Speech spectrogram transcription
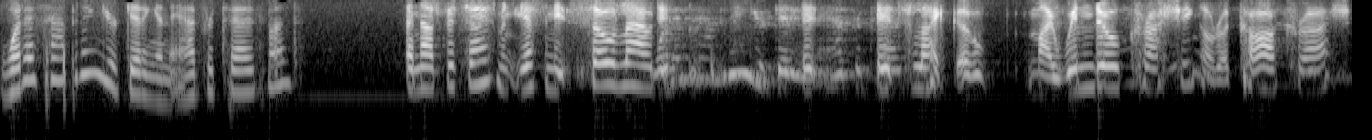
what is happening? You're getting an advertisement. An advertisement, yes, and it's so loud. It, it, it's like a, my window crashing or a car crash,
